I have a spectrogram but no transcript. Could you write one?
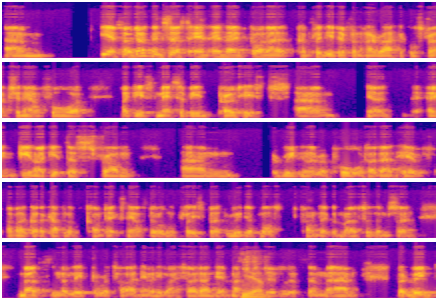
um, yeah, so it doesn't exist, and, and they've got a completely different hierarchical structure now for, I guess, mass event protests. Um, you know, again, I get this from um, reading the report, I don't have, I've got a couple of contacts now still in the police, but really I've lost contact with most of them. So most of them have left or retired now anyway. So I don't have much yeah. to do with them. Um, but read,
